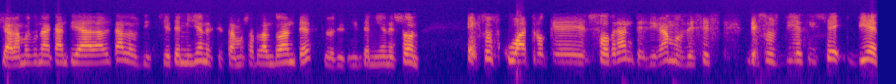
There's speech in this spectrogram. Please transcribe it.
si hablamos de una cantidad alta, los 17 millones que estamos hablando antes, los 17 millones son esos cuatro que sobrantes, digamos, de, esos, de esos 16, 10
